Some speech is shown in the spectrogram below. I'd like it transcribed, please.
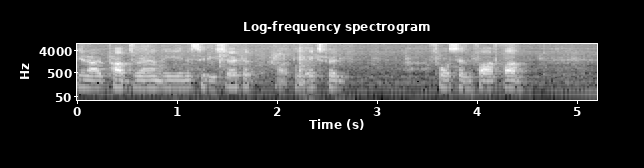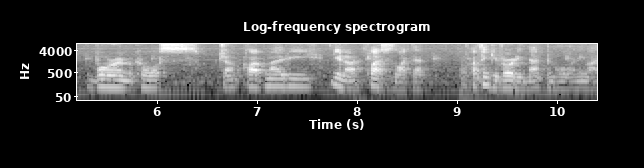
you know, pubs around the inner city circuit, like the Exford uh, 475 Club, the Ballroom, of course, Jump Club, maybe, you know, places like that. I think you've already mapped them all anyway.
